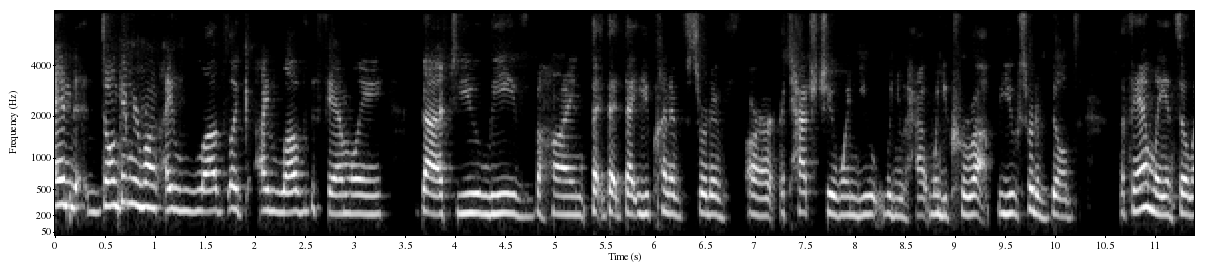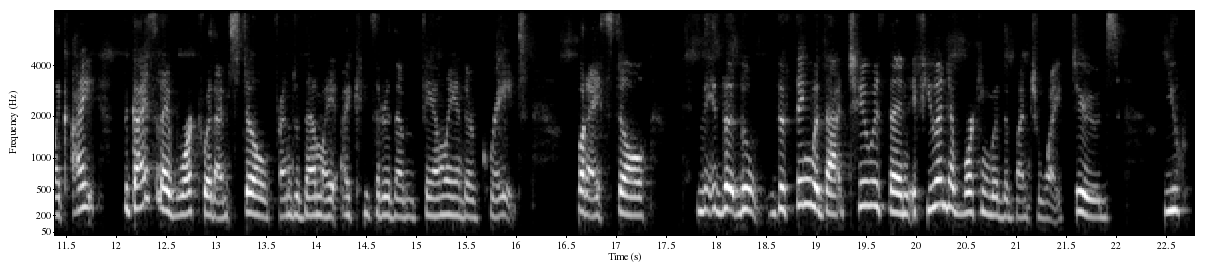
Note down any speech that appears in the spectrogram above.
And don't get me wrong, I love like I love the family that you leave behind that, that that you kind of sort of are attached to when you when you have when you grew up. You sort of build a family. And so like I the guys that I've worked with, I'm still friends with them. I, I consider them family and they're great. But I still the, the, the, thing with that too is then if you end up working with a bunch of white dudes, you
